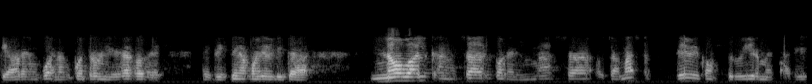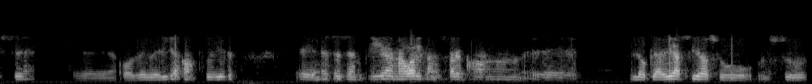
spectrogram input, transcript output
que ahora bueno, encuentra un liderazgo de, Cristina muy debilitada. No va a alcanzar con el Massa, o sea, Massa debe construir, me parece, eh, o debería construir en ese sentido, no va a alcanzar con eh, lo que había sido su, su,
